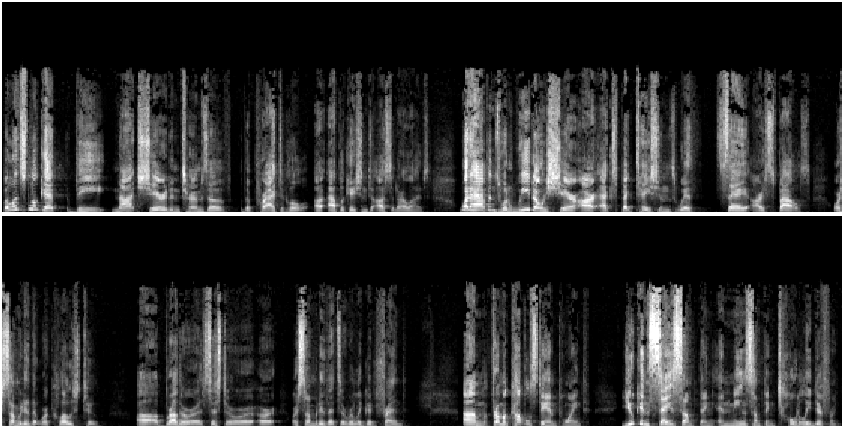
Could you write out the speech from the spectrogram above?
But let's look at the not shared in terms of the practical uh, application to us in our lives. What happens when we don't share our expectations with, say, our spouse or somebody that we're close to, a brother or a sister or, or, or somebody that's a really good friend? Um, from a couple standpoint, you can say something and mean something totally different.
